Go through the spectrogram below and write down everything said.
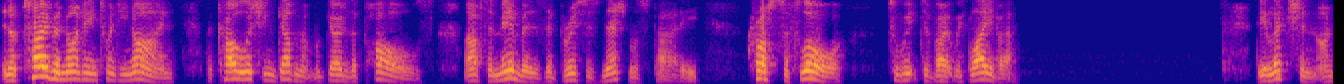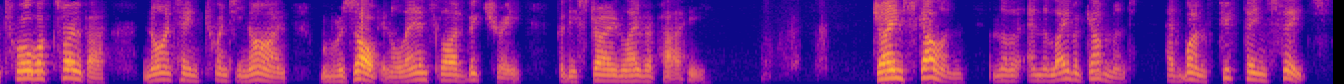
In October 1929, the coalition government would go to the polls after members of Bruce's Nationalist Party crossed the floor to, to vote with Labor. The election on 12 October 1929 would result in a landslide victory for the Australian Labor Party. James Scullin and the, and the Labor government had won 15 seats,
